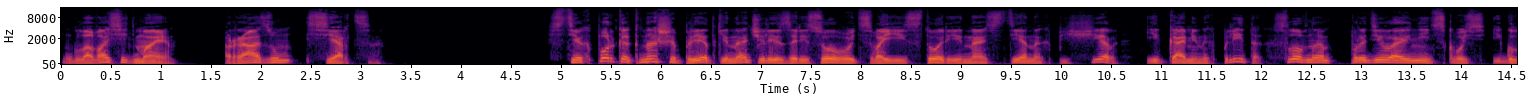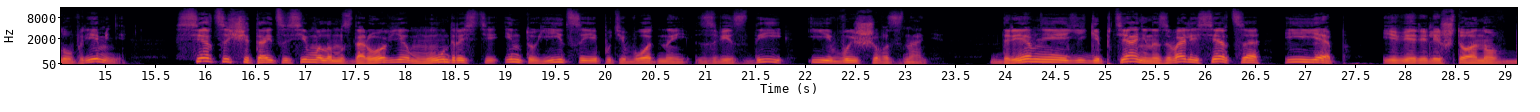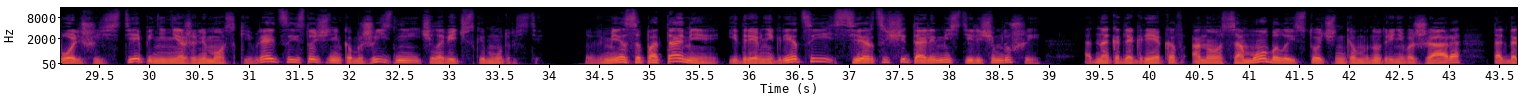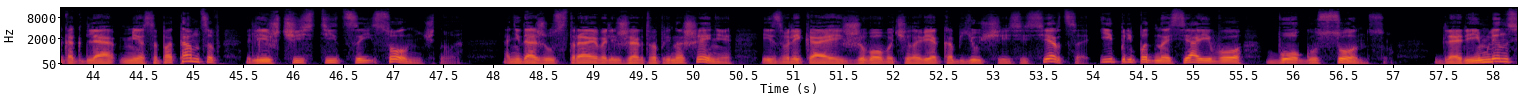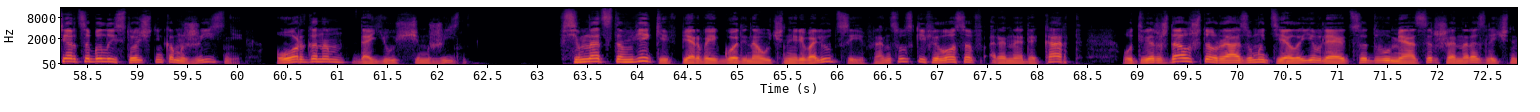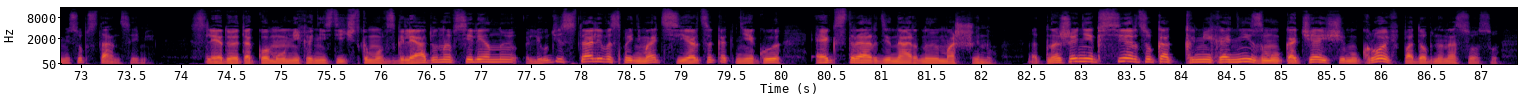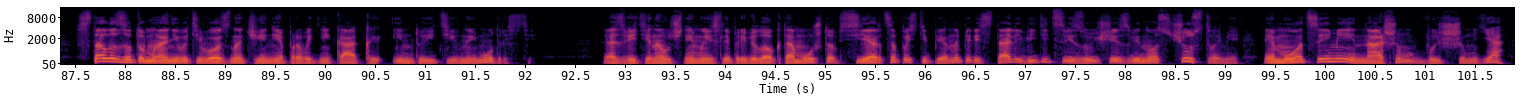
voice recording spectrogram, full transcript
Глава седьмая. Разум сердца. С тех пор, как наши предки начали зарисовывать свои истории на стенах пещер и каменных плитах, словно продевая нить сквозь иглу времени, сердце считается символом здоровья, мудрости, интуиции, путеводной звезды и высшего знания. Древние египтяне называли сердце Иеп – и верили, что оно в большей степени, нежели мозг, является источником жизни и человеческой мудрости. В Месопотамии и Древней Греции сердце считали вместилищем души, однако для греков оно само было источником внутреннего жара, тогда как для месопотамцев лишь частицей солнечного. Они даже устраивали жертвоприношения, извлекая из живого человека бьющееся сердце и преподнося его богу солнцу — для римлян сердце было источником жизни, органом, дающим жизнь. В XVII веке, в первые годы научной революции, французский философ Рене Декарт утверждал, что разум и тело являются двумя совершенно различными субстанциями. Следуя такому механистическому взгляду на Вселенную, люди стали воспринимать сердце как некую экстраординарную машину – Отношение к сердцу как к механизму, качающему кровь, подобно насосу, стало затуманивать его значение проводника к интуитивной мудрости. Развитие научной мысли привело к тому, что в сердце постепенно перестали видеть связующее звено с чувствами, эмоциями и нашим высшим «я».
